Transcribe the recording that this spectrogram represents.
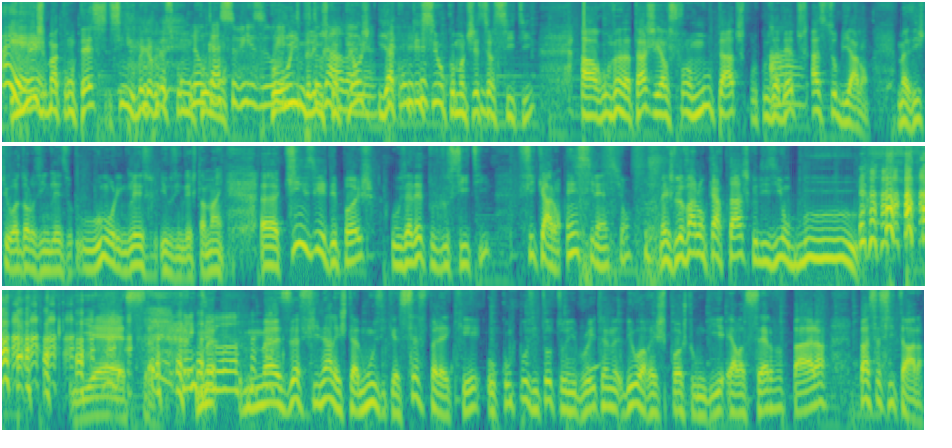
Ah, e é? o mesmo acontece, sim, o mesmo acontece com, Nunca com, o com hino o hino da Liga dos Campeões. Ana. E aconteceu com o Manchester City, há alguns anos atrás, e eles foram multados porque os adeptos assobiaram. Mas isto eu adoro os ingleses, o humor inglês e os ingleses também. Uh, 15 dias depois, os adeptos do City ficaram em silêncio, mas levaram cartazes que diziam Boo! Yes! Ma- mas afinal, esta música serve para quê? O compositor Tony Britton deu a resposta um dia. Ela serve para, passa a citar,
